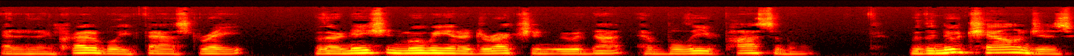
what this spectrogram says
at an incredibly fast rate, with our nation moving in a direction we would not have believed possible, with the new challenges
